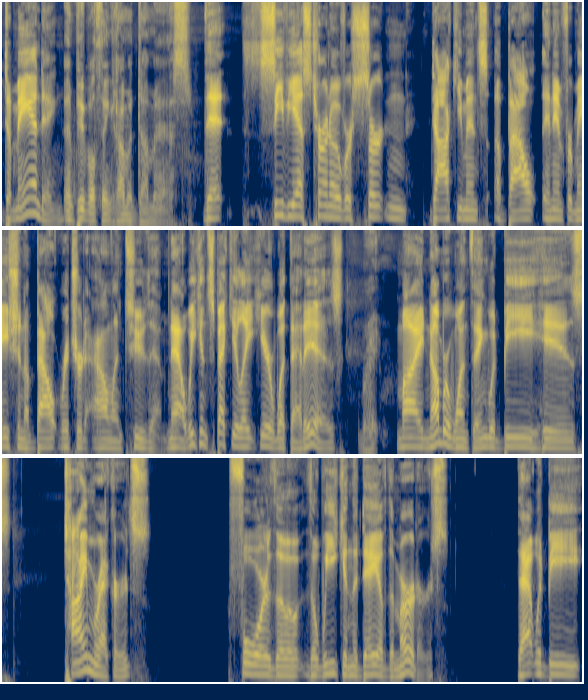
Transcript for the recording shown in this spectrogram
demanding And people think I'm a dumbass. that CVS turn over certain documents about and information about Richard Allen to them. Now, we can speculate here what that is. Right. My number one thing would be his time records for the the week and the day of the murders. That would be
